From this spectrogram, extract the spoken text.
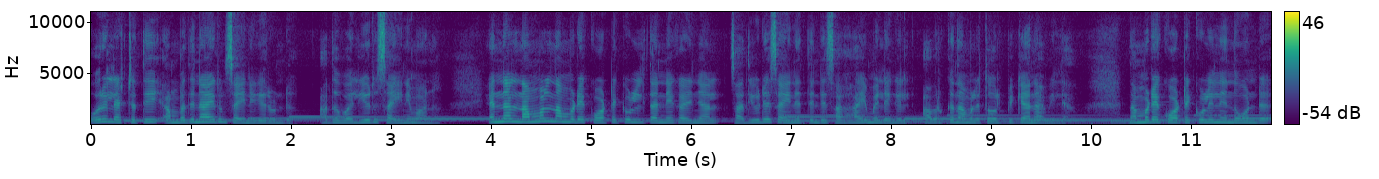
ഒരു ലക്ഷത്തി അമ്പതിനായിരം സൈനികരുണ്ട്. അത് വലിയൊരു സൈന്യമാണ്. എന്നാൽ നമ്മൾ നമ്മുടെ കോട്ടയ്ക്കുള്ളിൽ തന്നെ കഴിഞ്ഞാൽ സതിയുടെ സൈന്യത്തിന്റെ സഹായമില്ലെങ്കിൽ അവർക്ക് നമ്മളെ തോൽപ്പിക്കാനാവില്ല. നമ്മുടെ കോട്ടയ്ക്കുള്ളിൽ നിന്നുകൊണ്ട്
